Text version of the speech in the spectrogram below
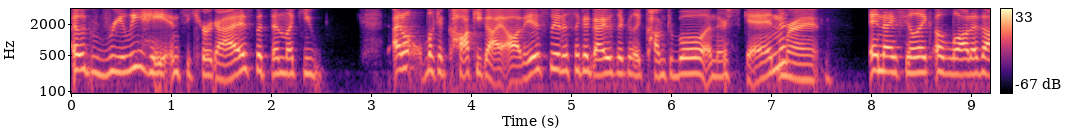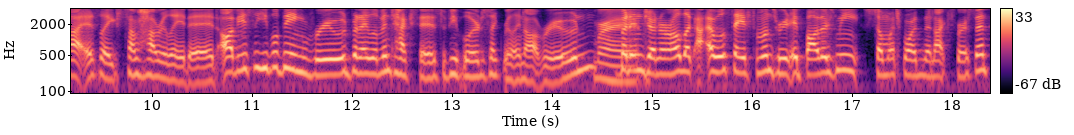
I like really hate insecure guys, but then like you, I don't like a cocky guy, obviously, just like a guy who's like really comfortable in their skin. Right. And I feel like a lot of that is like somehow related. Obviously, people being rude, but I live in Texas, so people are just like really not rude. Right. But in general, like I will say, if someone's rude, it bothers me so much more than the next person.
